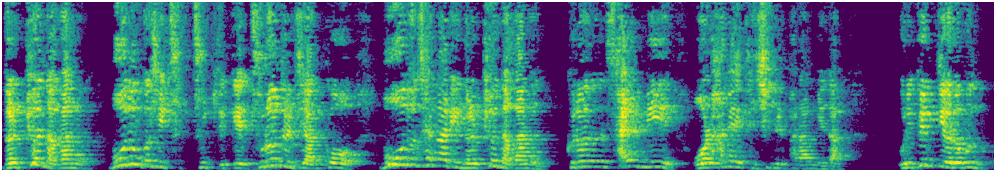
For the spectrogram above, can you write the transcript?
넓혀 나가는 모든 것이 주, 주- 이렇게 줄어들지 않고 모든 생활이 넓혀 나가는 그런 삶이 올 한 해 되시길 바랍니다. 우리 BMT 여러분,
